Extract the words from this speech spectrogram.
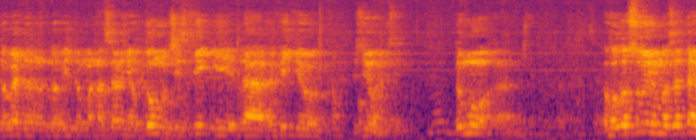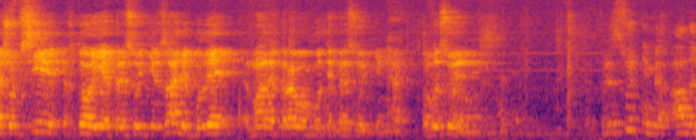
доведено до відома населення, в тому числі і на відеозйомці. Тому е, голосуємо за те, щоб всі, хто є присутні в залі, були, мали право бути присутніми. Голосуємо. Присутніми, але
